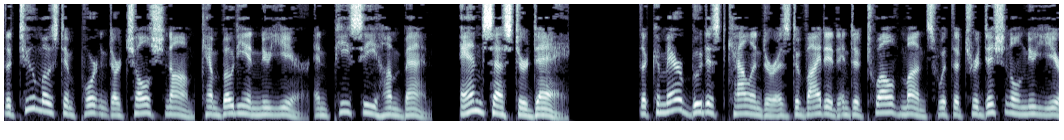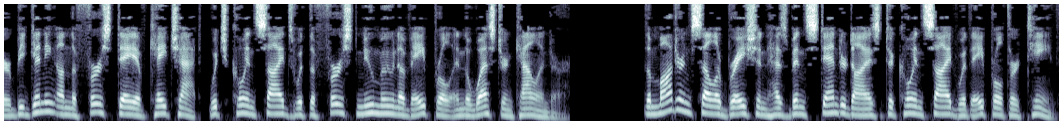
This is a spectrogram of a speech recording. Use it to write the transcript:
The two most important are Chul Shnam Cambodian New Year and Pchum Ben Ancestor Day. The Khmer Buddhist calendar is divided into 12 months with the traditional New Year beginning on the first day of Kchat, which coincides with the first new moon of April in the Western calendar. The modern celebration has been standardized to coincide with April 13.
